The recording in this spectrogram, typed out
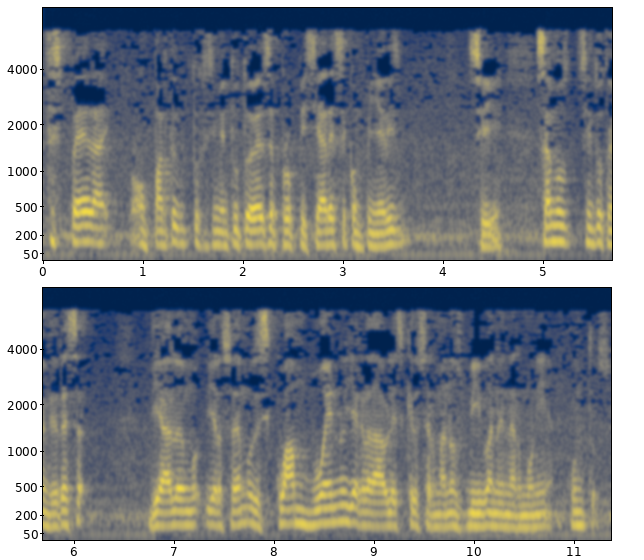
se espera, o parte de tu crecimiento, tú debes de propiciar ese compañerismo. Sí. Salmos 133, ya lo, ya lo sabemos, es cuán bueno y agradable es que los hermanos vivan en armonía juntos.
